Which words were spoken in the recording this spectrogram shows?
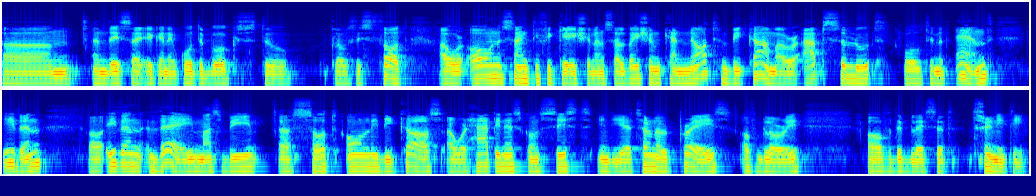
um, and this, uh, again, I quote the books to close this thought. Our own sanctification and salvation cannot become our absolute ultimate end, even uh, even they must be uh, sought only because our happiness consists in the eternal praise of glory of the blessed Trinity.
